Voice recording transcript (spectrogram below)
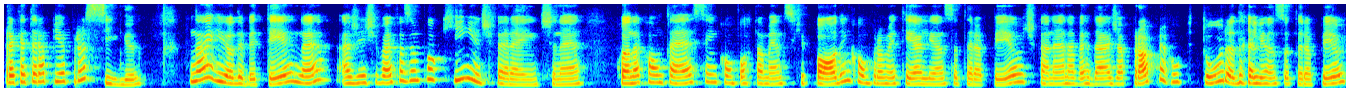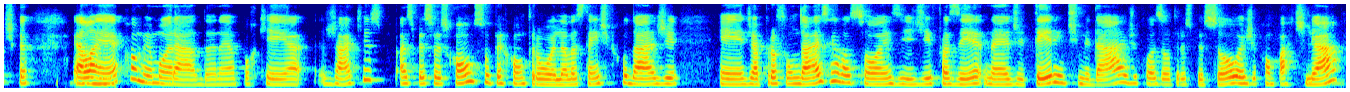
para que a terapia prossiga. Na RIODBT, né, a gente vai fazer um pouquinho diferente, né? Quando acontecem comportamentos que podem comprometer a aliança terapêutica, né, na verdade, a própria ruptura da aliança terapêutica, ela uhum. é comemorada, né? Porque já que as pessoas com supercontrole, elas têm dificuldade é, de aprofundar as relações e de fazer, né, de ter intimidade com as outras pessoas, de compartilhar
